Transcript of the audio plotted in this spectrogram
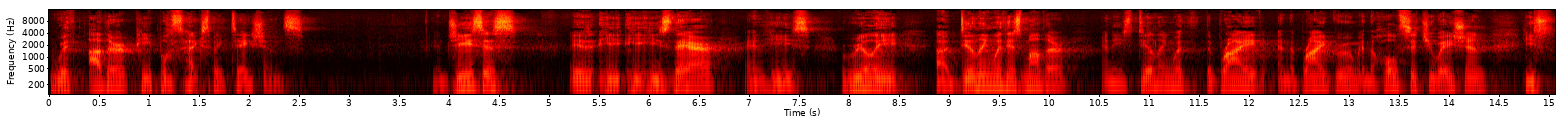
with other people's expectations. And Jesus, is, he, he, he's there, and he's really uh, dealing with his mother, and he's dealing with the bride and the bridegroom and the whole situation. He's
